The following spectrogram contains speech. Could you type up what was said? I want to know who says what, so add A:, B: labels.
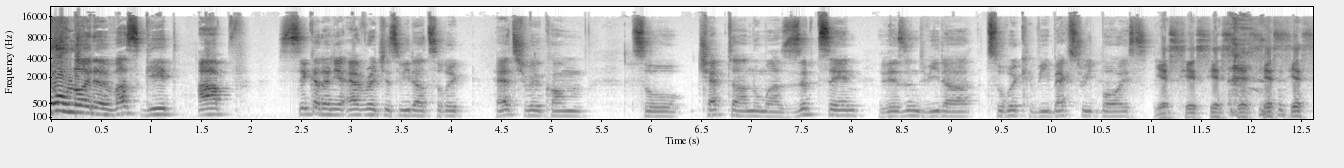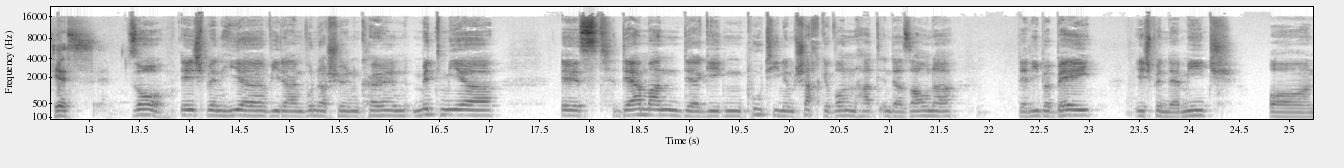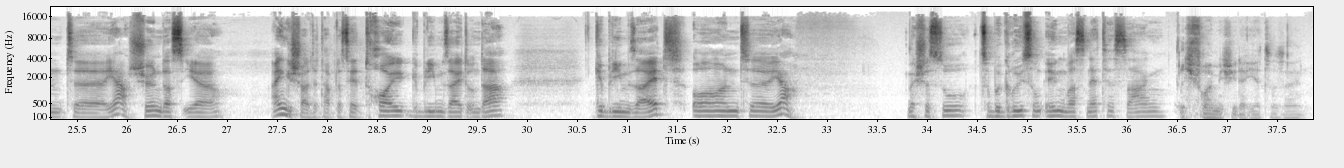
A: Yo Leute, was geht ab? Sicker Than Your Average ist wieder zurück. Herzlich willkommen zu Chapter Nummer 17. Wir sind wieder zurück wie Backstreet Boys.
B: Yes, yes, yes, yes, yes, yes, yes.
A: So, ich bin hier wieder im wunderschönen Köln. Mit mir ist der Mann, der gegen Putin im Schach gewonnen hat in der Sauna, der liebe Bay. Ich bin der Meech. Und äh, ja, schön, dass ihr eingeschaltet habt, dass ihr treu geblieben seid und da geblieben seid. Und äh, ja, möchtest du zur Begrüßung irgendwas Nettes sagen?
B: Ich freue mich wieder hier zu sein.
